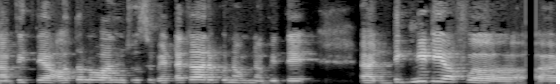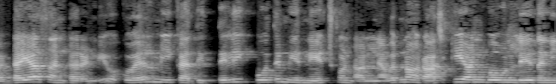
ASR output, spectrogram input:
నవ్వితే అవతల వాళ్ళని చూసి వెటకారపు నవ్వు నవ్వితే డిగ్నిటీ ఆఫ్ డయాస్ అంటారండి. ఒకవేళ మీకు అది తెలియకపోతే మీరు నేర్చుకోండి. వాళ్ళని ఎవరినో రాజకీయ అనుభవం లేదని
